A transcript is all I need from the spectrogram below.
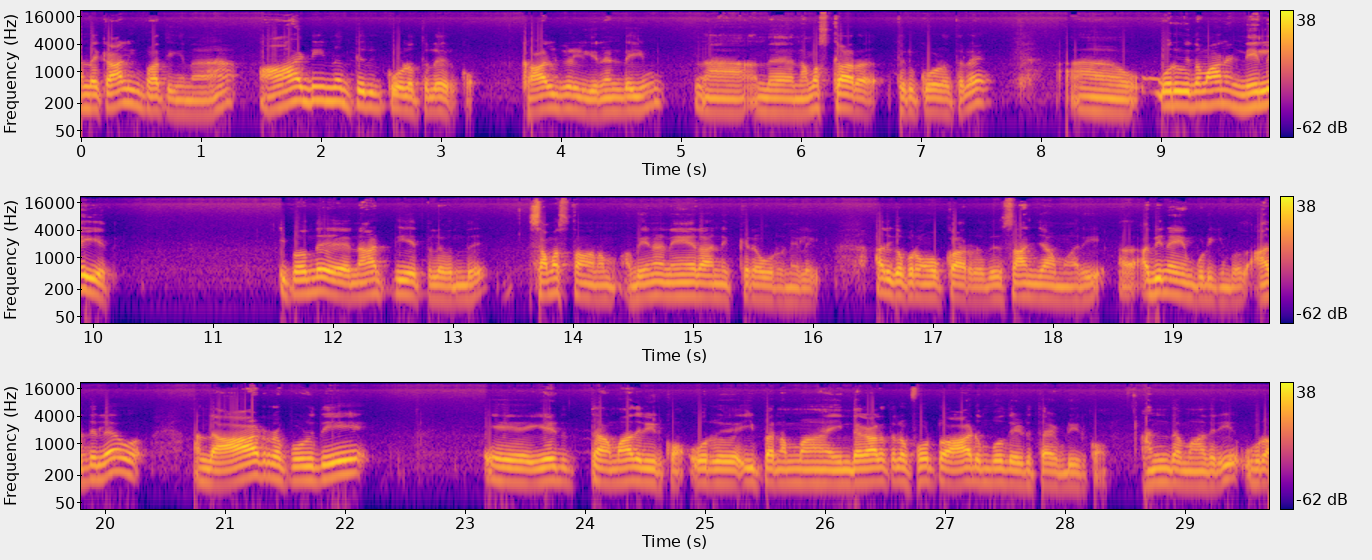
அந்த காளி பார்த்தீங்கன்னா ஆடின திருக்கோலத்தில் இருக்கும். கால்கள் இரண்டையும் அந்த நமஸ்கார திருக்கோலத்தில் ஒரு விதமான நிலை அது. இப்போ வந்து நாட்டியத்தில் வந்து சமஸ்தானம் அப்படின்னா நேராக நிற்கிற ஒரு நிலை. அதுக்கப்புறம் உட்காடுறது சாஞ்சா மாதிரி அபிநயம் பிடிக்கும்போது. அதில் அந்த ஆடுற பொழுதே எடுத்த மாதிரி இருக்கும். ஒரு இப்போ நம்ம இந்த காலத்தில் ஃபோட்டோ ஆடும்போது எடுத்தால் எப்படி இருக்கும்? அந்த மாதிரி ஒரு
